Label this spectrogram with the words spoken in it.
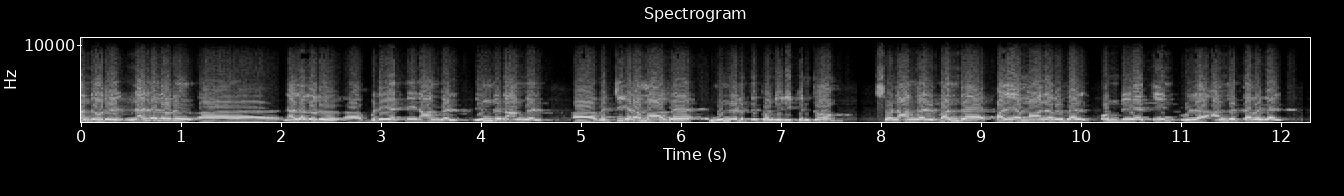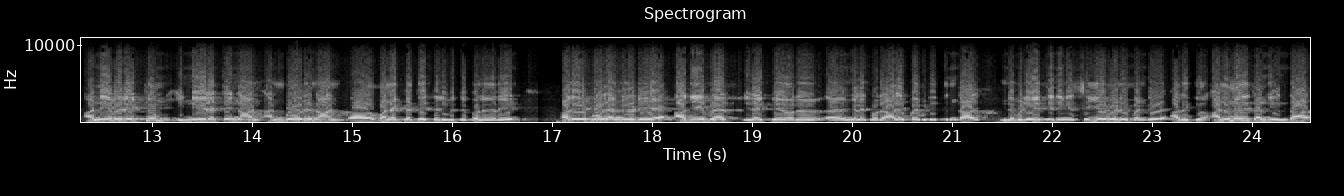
அந்த ஒரு நல்லதொரு நல்லதொரு விடயத்தை நாங்கள் இன்று நாங்கள் வெற்றிகரமாக முன்னெடுத்துக் கொண்டிருக்கின்றோம். சோ நாங்கள் வந்த பழைய மாணவர்கள் ஒன்றியத்தின் உள்ள அங்கத்தவர்கள் அனைவருக்கும் இந்நேரத்தை நான் அன்போடு நான் வணக்கத்தை தெரிவித்துக் கொள்கிறேன். அதே போல எங்களுடைய அதிபர் இதற்கு ஒரு எங்களுக்கு ஒரு அழைப்பை விடுத்திருந்தால் இந்த விடயத்தை நீங்க செய்ய வேண்டும் என்று அதுக்கு அனுமதி தந்திருந்தால்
